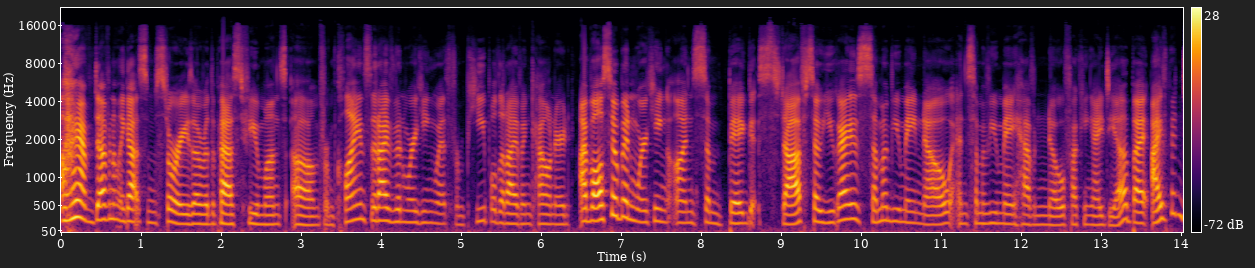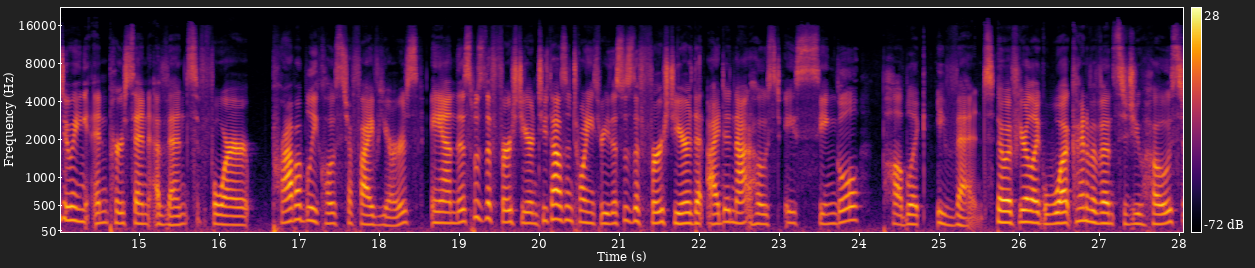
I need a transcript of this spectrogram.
I have definitely got some stories over the past few months um, from clients that I've been working with, from people that I've encountered. I've also been working on some big stuff. So you guys, some of you may know, and some of you may have no fucking idea, but I've been doing in person events for probably close to five years. And this was the first year in 2023. This was the first year that I did not host a single public event. So if you're like, what kind of events did you host?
